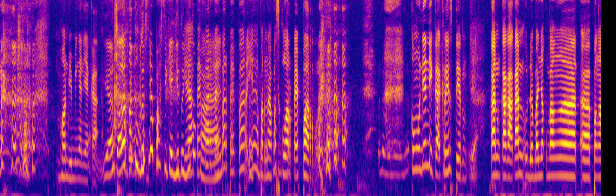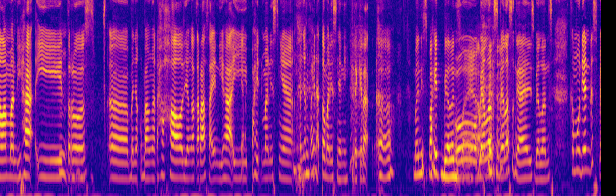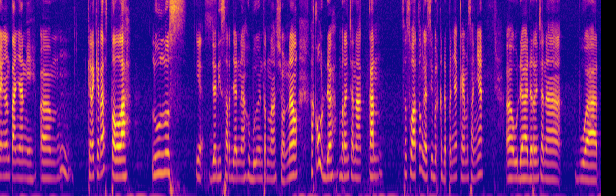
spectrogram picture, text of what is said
Mohon bimbingan ya Kak. Ya, soalnya kan tugasnya pasti kayak gitu-gitu ya paper, kan. paper, paper. Iya, bernapas keluar paper. Kemudian nih Kak Christine, Iya. kan kakak kan udah banyak banget eh, pengalaman di HI, Mm-mm. terus eh, banyak banget hal-hal yang kakak rasain di HI, Ya. pahit manisnya, banyak pahit atau manisnya nih kira-kira? Eh, manis pahit balance lah ya. Oh, balance, balance guys, balance. Kemudian dia pengen tanya nih, em, Hmm, kira-kira setelah lulus yes. jadi sarjana hubungan internasional, kakak udah merencanakan sesuatu nggak sih berkedepannya kayak misalnya eh, udah ada rencana buat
